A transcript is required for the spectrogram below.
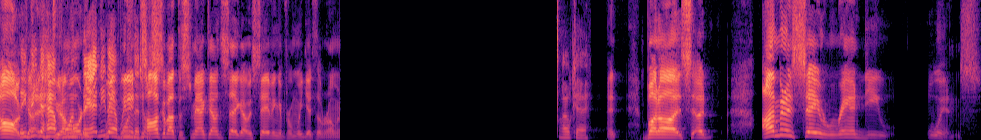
Oh, They God, need to have dude, one- already- they need to we, have we one didn't talk just- about the SmackDown seg. I was saving it from when we get to the Roman. okay. And but uh, s- uh, I'm gonna say Randy wins.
